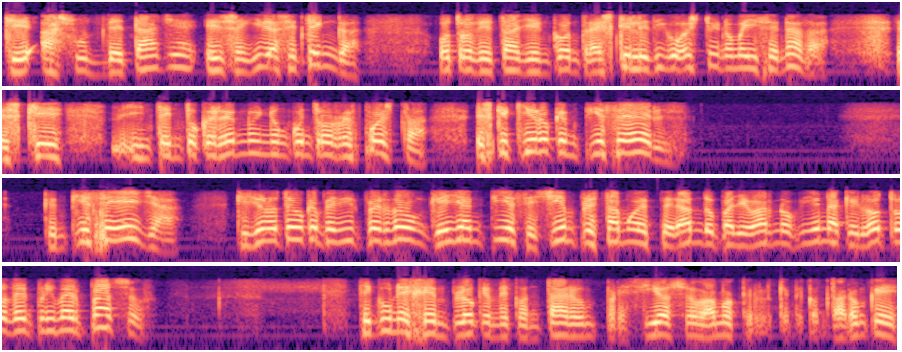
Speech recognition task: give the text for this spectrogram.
que a sus detalles enseguida se tenga otro detalle en contra. Es que le digo esto y no me dice nada. Es que intento quererlo y no encuentro respuesta. Es que quiero que empiece él. Que empiece ella. Que yo no tengo que pedir perdón. Que ella empiece. Siempre estamos esperando para llevarnos bien a que el otro dé el primer paso. Tengo un ejemplo que me contaron, precioso, vamos, que, que me contaron que,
